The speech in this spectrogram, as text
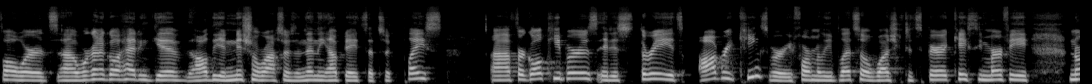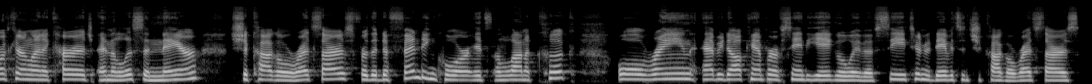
forwards. Uh, we're going to go ahead and give all the initial rosters and then the updates that took place. Uh, for goalkeepers, it is three. It's Aubrey Kingsbury, formerly Bledsoe Washington Spirit, Casey Murphy, North Carolina Courage, and Alyssa Naeher, Chicago Red Stars. For the defending core, it's Alana Cook, OL Reign, Abby Dahlkemper of San Diego Wave FC, Tierna Davidson, Chicago Red Stars,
